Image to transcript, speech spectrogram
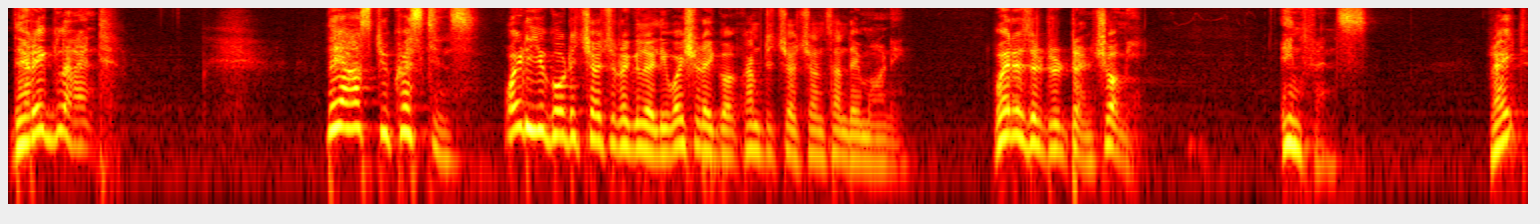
They're ignorant. They ask you questions. Why do you go to church regularly? Why should I go come to church on Sunday morning? Where is it written? Show me. Infants. Right?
